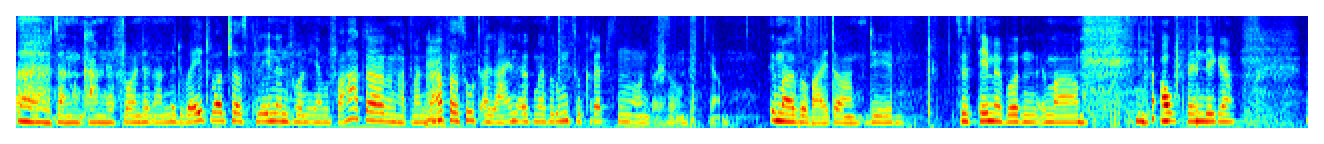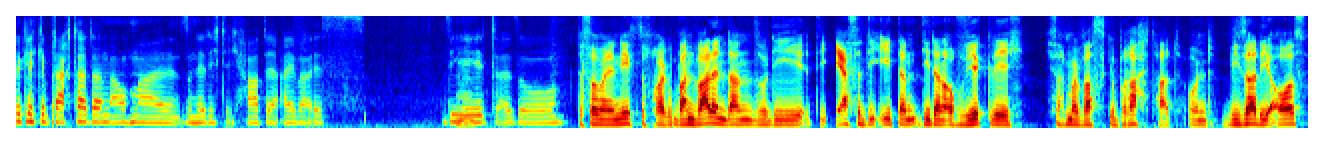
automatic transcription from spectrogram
Äh, dann kam eine Freundin an mit Weight Watchers Plänen von ihrem Vater. Dann hat man mhm. da versucht, allein irgendwas rumzukrebsen und also ja, immer so weiter. Die Systeme wurden immer aufwendiger. Wirklich gebracht hat dann auch mal so eine richtig harte Eiweißdiät. Mhm. Also das war meine nächste Frage. Wann war denn dann so die, die erste Diät, dann, die dann auch wirklich, ich sag mal, was gebracht hat? Und wie sah die aus?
